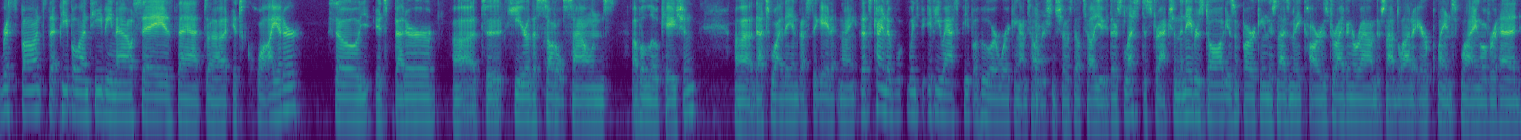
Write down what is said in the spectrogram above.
response that people on TV now say is that uh, it's quieter so it's better uh, to hear the subtle sounds of a location. Uh, that's why they investigate at night. That's kind of when if you ask people who are working on television shows, they'll tell you there's less distraction. The neighbor's dog isn't barking. There's not as many cars driving around. There's not a lot of airplanes flying overhead,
